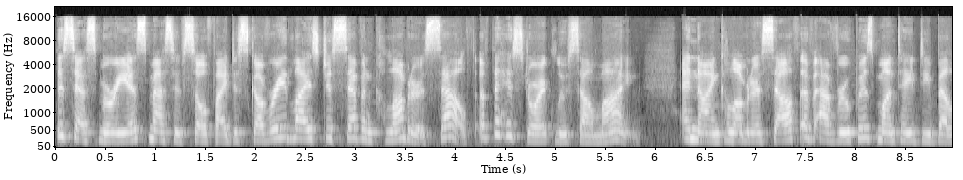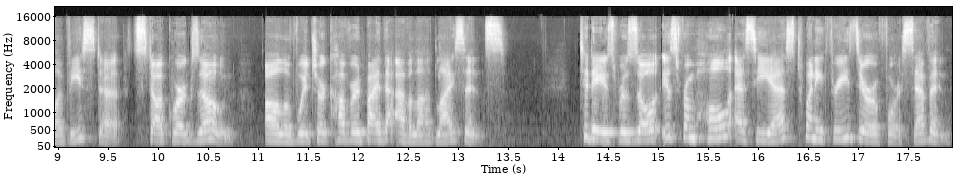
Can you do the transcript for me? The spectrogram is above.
The Sesmarias massive sulfide discovery lies just 7 kilometers south of the historic Lousal mine and 9 kilometers south of Avrupa's Monte da Bela Vista stockwork zone, all of which are covered by the Alvalade license. Today's result is from hole SES 23047,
